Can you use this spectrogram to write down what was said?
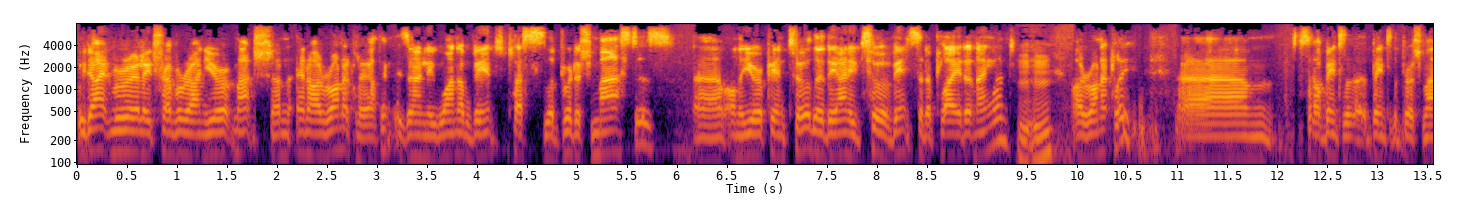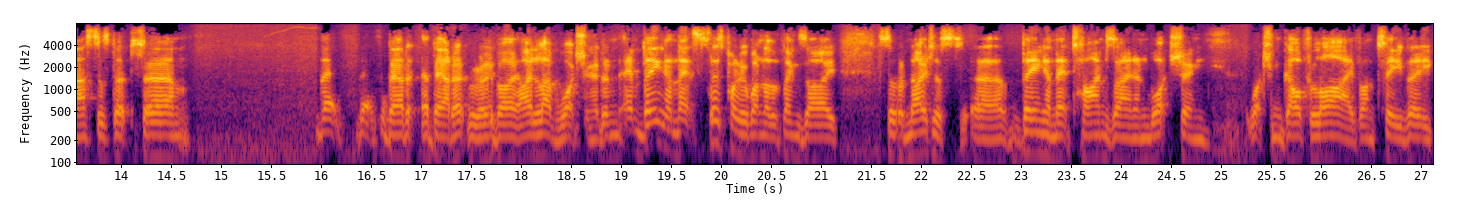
we don't really travel around Europe much. And, and, ironically, I think there's only one event plus the British Masters uh, on the European tour. They're the only two events that are played in England. Mm-hmm. Ironically, um, so I've been to the, been to the British Masters, but um, that, that's about it, about it really. But I, I love watching it, and, and being in that that's probably one of the things I sort of noticed uh, being in that time zone and watching watching golf live on TV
